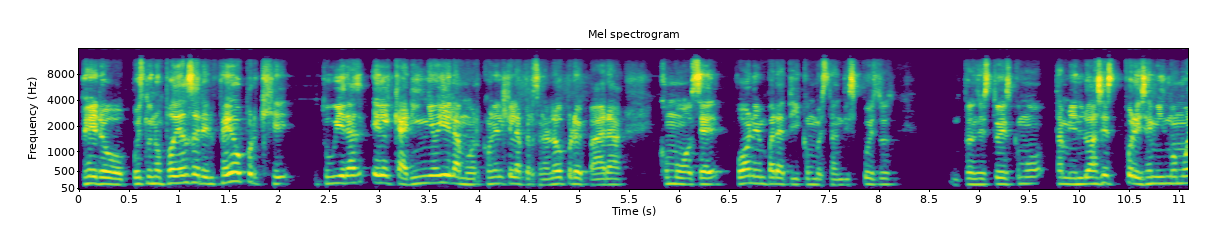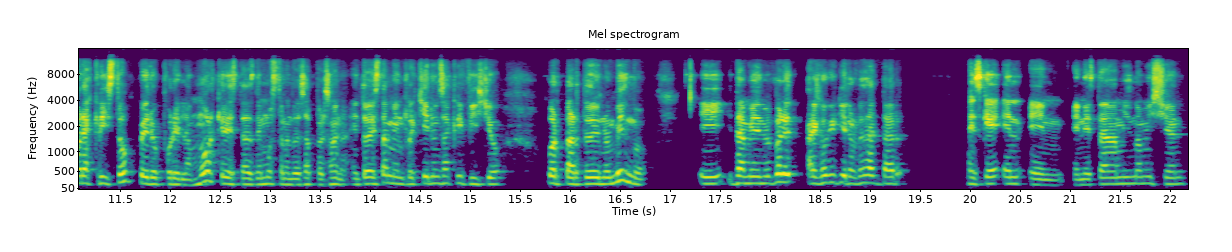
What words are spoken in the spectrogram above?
pero pues tú no podías hacer el feo porque tuvieras el cariño y el amor con el que la persona lo prepara, como se ponen para ti, como están dispuestos. Entonces tú es como, también lo haces por ese mismo amor a Cristo, pero por el amor que le estás demostrando a esa persona. Entonces también requiere un sacrificio por parte de uno mismo. Y también me parece, algo que quiero resaltar es que en, en, en esta misma misión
